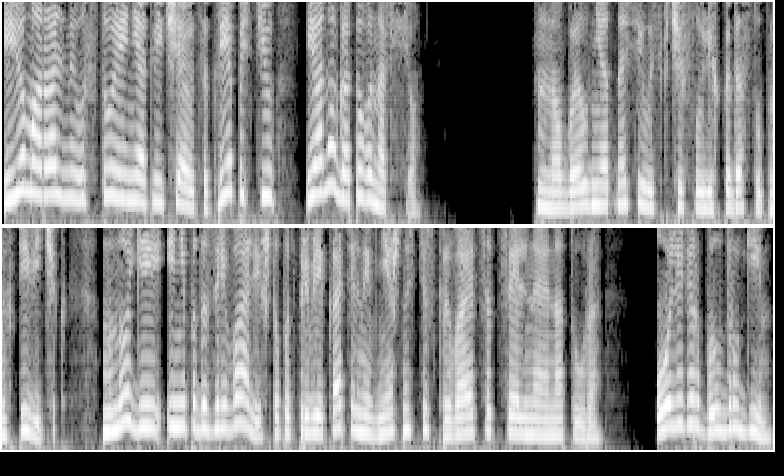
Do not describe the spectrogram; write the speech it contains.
ее моральные устои не отличаются крепостью, и она готова на все. Но Белл не относилась к числу легкодоступных певичек. Многие и не подозревали, что под привлекательной внешностью скрывается цельная натура. Оливер был другим,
